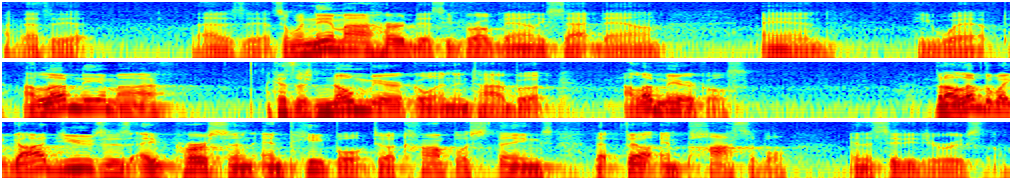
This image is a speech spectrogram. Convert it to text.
Like, that's it. That is it. So when Nehemiah heard this, he broke down, he sat down and he wept. I love Nehemiah because there's no miracle in the entire book. I love miracles. But I love the way God uses a person and people to accomplish things that felt impossible in the city of Jerusalem.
